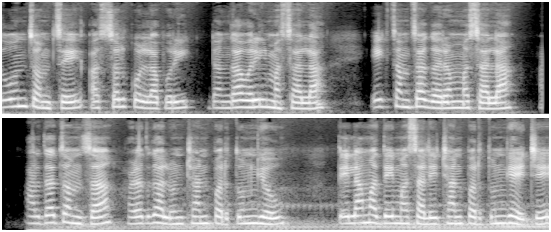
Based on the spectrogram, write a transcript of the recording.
दोन चमचे अस्सल कोल्हापुरी डंगावरील मसाला एक चमचा गरम मसाला अर्धा चमचा हळद घालून छान परतून घेऊ. तेलामध्ये मसाले छान परतून घ्यायचे.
